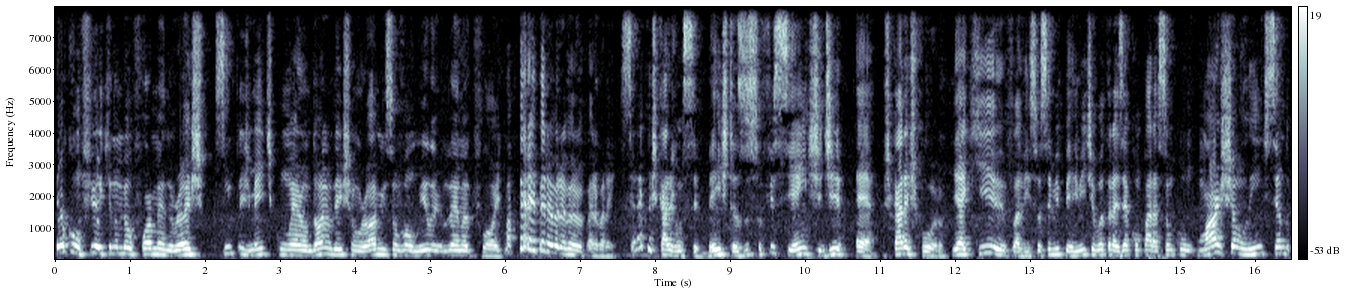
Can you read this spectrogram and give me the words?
Eu confio aqui no meu Foreman Rush, simplesmente com Aaron Donald, Deshaun Robinson, Von Miller, Leonard Floyd. Mas peraí, peraí, peraí, peraí, peraí, peraí. Será que os caras vão ser bestas o suficiente de. É, os caras foram. E aqui, Flavinho, se você me permite, eu vou trazer a comparação com Marshall Lynch sendo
